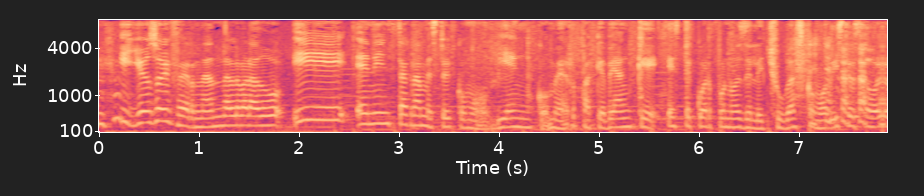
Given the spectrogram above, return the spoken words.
y yo soy Fernanda Alvarado y en Instagram estoy como bien comer para que vean que este cuerpo no es de lechugas, como dice Sol.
